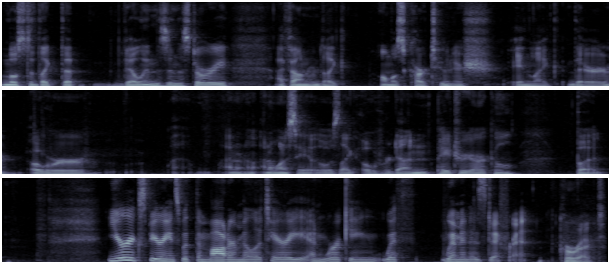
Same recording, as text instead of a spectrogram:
most of like the villains in the story I found like almost cartoonish in like their over I don't know, I don't want to say it was like overdone patriarchal, but your experience with the modern military and working with women is different. correct.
